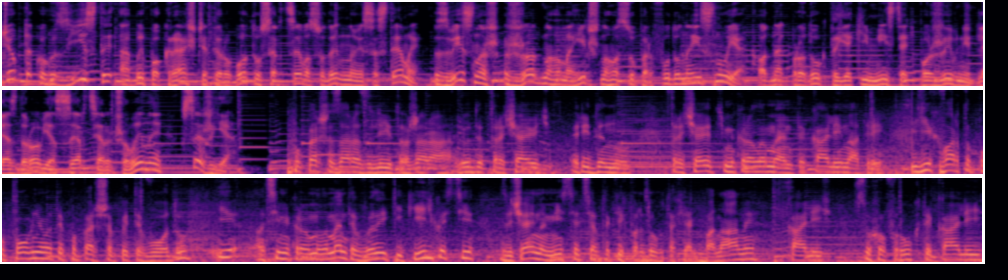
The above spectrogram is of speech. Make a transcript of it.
Щоб такого з'їсти, аби покращити роботу серцево-судинної системи, звісно ж, жодного магічного суперфуду не існує. Однак продукти, які містять поживні для здоров'я серця речовини, все ж є. По-перше, зараз літо, жара. Люди втрачають рідину, втрачають мікроелементи, калій, натрій. Їх варто поповнювати, по-перше, пити воду. І оці мікроелементи в великій кількості, звичайно, містяться в таких продуктах, як банани, калій, сухофрукти, калій,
